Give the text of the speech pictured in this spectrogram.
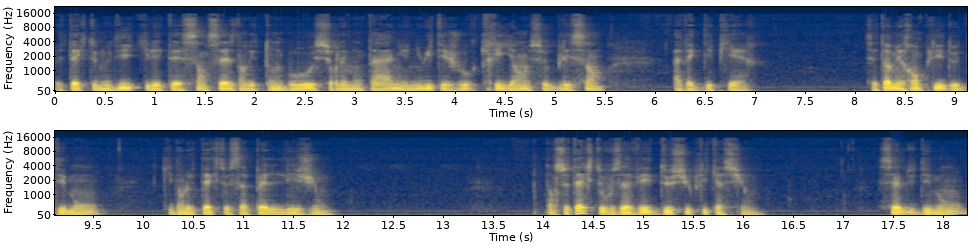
Le texte nous dit qu'il était sans cesse dans les tombeaux, sur les montagnes, nuit et jour, criant et se blessant avec des pierres. Cet homme est rempli de démons qui dans le texte s'appellent légions. Dans ce texte, vous avez deux supplications, celle du démon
